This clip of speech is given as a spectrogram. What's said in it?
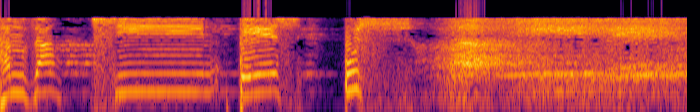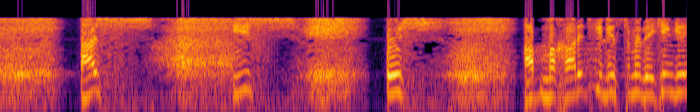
حمزہ، شین، پیش، اش. اش اش اش. آپ مخارج کی لسٹ میں دیکھیں گے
